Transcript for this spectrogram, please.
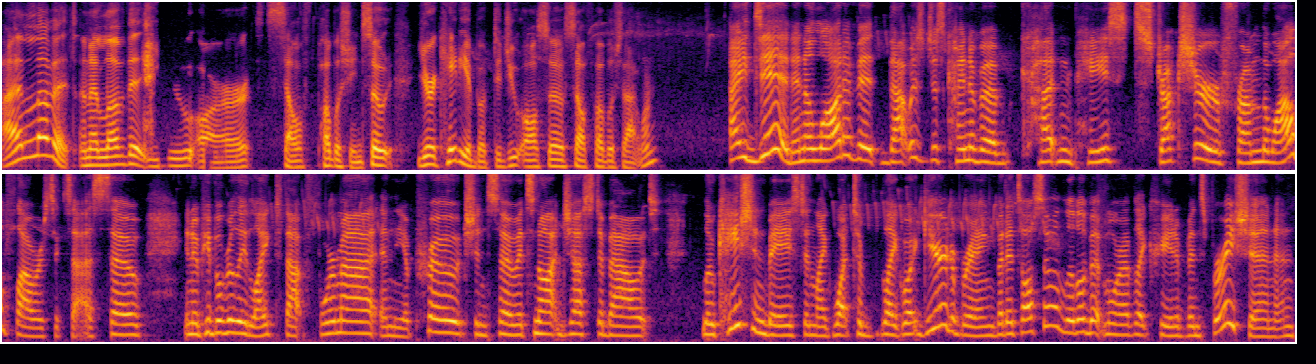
I love it. And I love that you are self publishing. So, your Acadia book, did you also self publish that one? I did. And a lot of it, that was just kind of a cut and paste structure from the wildflower success. So, you know, people really liked that format and the approach. And so it's not just about location based and like what to like what gear to bring but it's also a little bit more of like creative inspiration and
